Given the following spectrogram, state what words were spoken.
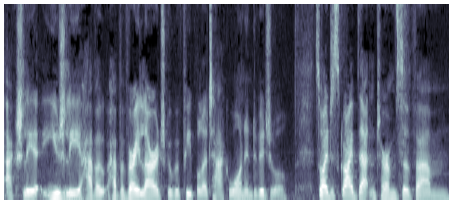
actually usually have a have a very large group of people attack one individual. So I describe that in terms of um,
